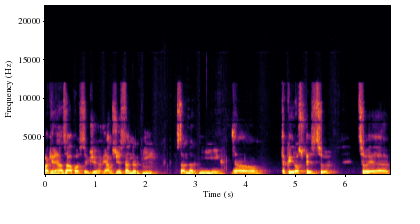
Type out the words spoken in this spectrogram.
pak jde na zápas, takže já myslím, že standardní, standardní uh, takový rozpis, co, co je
